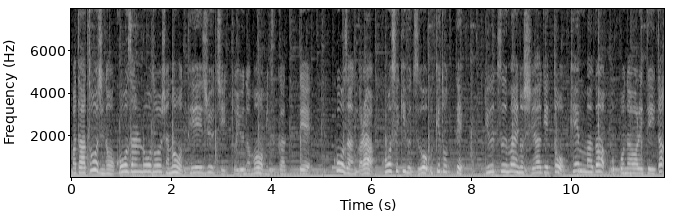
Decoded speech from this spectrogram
また当時の鉱山労働者の定住地というのも見つかって鉱山から鉱石物を受け取って流通前の仕上げと研磨が行われていた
